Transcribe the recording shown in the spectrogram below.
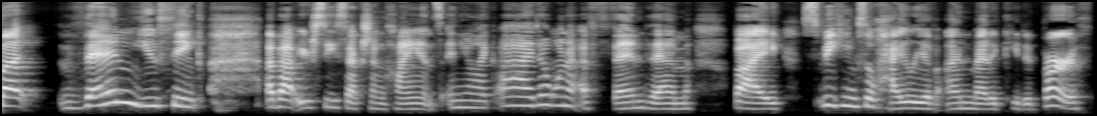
But then you think about your C section clients and you're like, oh, I don't want to offend them by speaking so highly of unmedicated birth.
